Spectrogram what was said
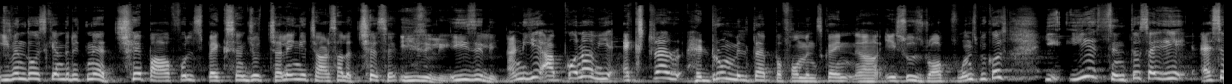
इवन दो इसके अंदर इतने अच्छे पावरफुल स्पेक्स हैं जो चलेंगे चार साल अच्छे से इजीली इजीली एंड ये आपको ना ये एक्स्ट्रा हेडरूम मिलता है परफॉर्मेंस का in Asus ROG phones because ये सिंथेसाइज ये ऐसे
